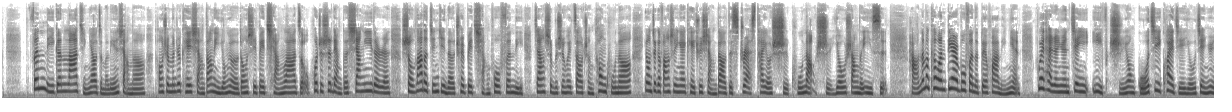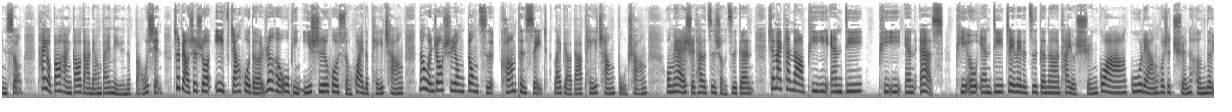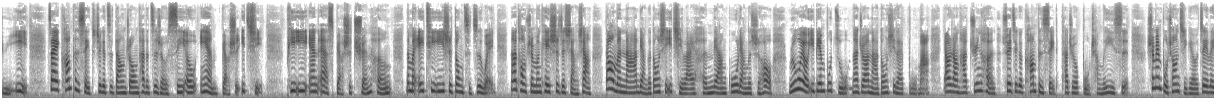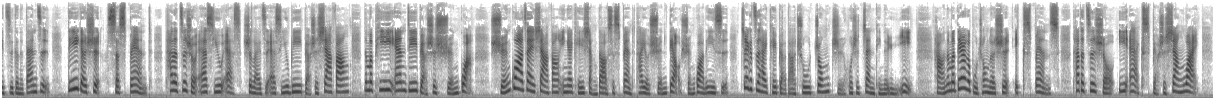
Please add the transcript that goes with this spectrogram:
分离跟拉紧要怎么联想呢？同学们就可以想，当你拥有的东西被强拉走，或者是两个相依的人手拉得紧紧的，却被强迫分离，这样是不是会造成痛苦呢？用这个方式应该可以去想到 distress，它有使苦恼、使忧伤的意思。好，那么课文第二部分的对话里面，柜台人员建议 Eve 使用国际快捷邮件运送，它有包含高达两百美元的保险，这表示说 Eve 将获得任何物品遗失。失或损坏的赔偿，那文中是用动词 compensate 来表达赔偿补偿。我们要来学它的字首字根。先来看到 p e n d p e n s p o n d 这一类的字根呢，它有悬挂啊、估量或是权衡的语义。在 compensate 这个字当中，它的字首 c o m 表示一起。P E N S 表示权衡，那么 A T E 是动词字尾。那同学们可以试着想象，当我们拿两个东西一起来衡量、估量的时候，如果有一边不足，那就要拿东西来补嘛，要让它均衡。所以这个 compensate 它就有补偿的意思。顺便补充几个有这一类字根的单字。第一个是 suspend，它的字首 s u s 是来自 s u b，表示下方。那么 p e n d 表示悬挂，悬挂在下方，应该可以想到 suspend，它有悬吊、悬挂的意思。这个字还可以表达出终止或是暂停的语义。好，那么第二个补充的是 expense，它的字首 e x 表示向外。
